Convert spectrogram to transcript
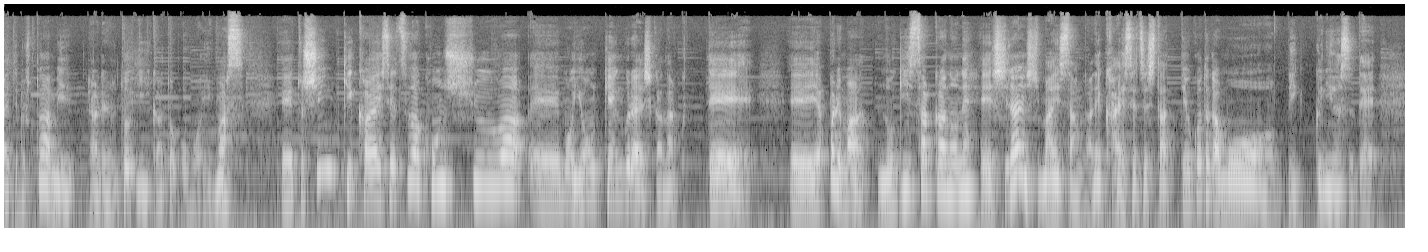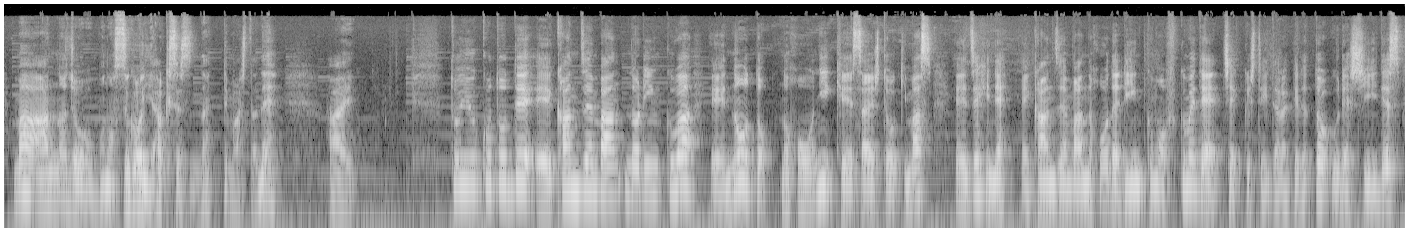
えている人は見られるといいかと思います。えーと、新規開設は今週は、えー、もう4件ぐらいしかなくて、えー、やっぱりまあ乃木坂のね、白石麻衣さんがね、開設したっていうことがもうビッグニュースで、まあ案の定ものすごいアクセスになってましたね。はい。ということで、えー、完全版のリンクは、えー、ノートの方に掲載しておきます。えー、ぜひね、完全版の方でリンクも含めてチェックしていただけると嬉しいです。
